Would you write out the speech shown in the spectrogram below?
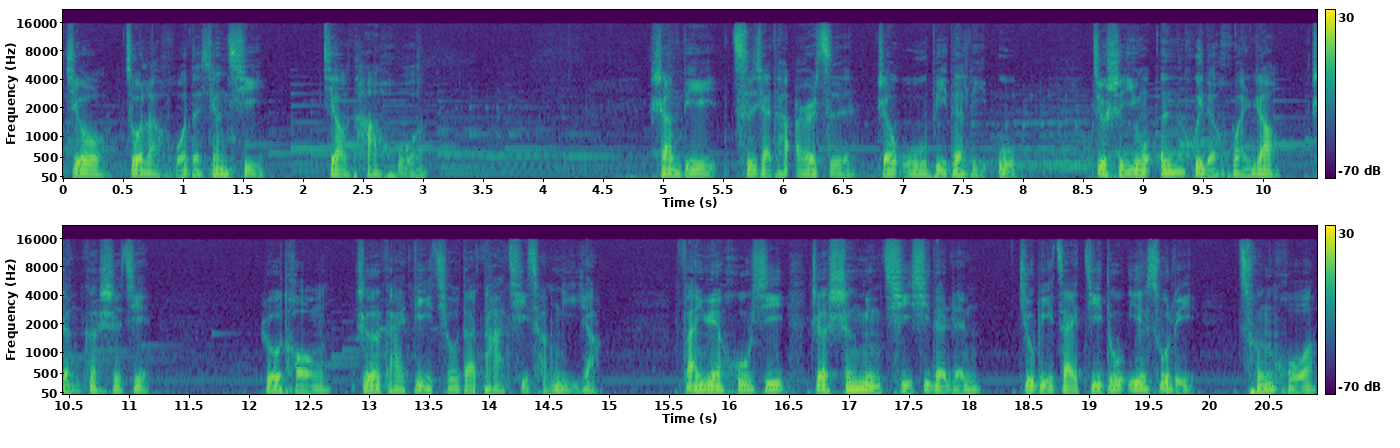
就做了活的香气，叫他活。上帝赐下他儿子这无比的礼物，就是用恩惠的环绕整个世界。如同遮盖地球的大气层一样，凡愿呼吸这生命气息的人，就必在基督耶稣里存活、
